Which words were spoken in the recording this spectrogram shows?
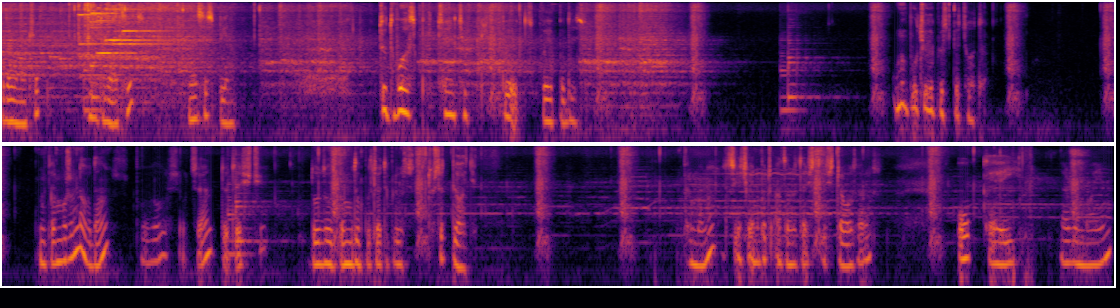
подаруночок. 20. У нас є спін. Тут 20% плюс випадуть. Ми получили плюс 500. Ну, там може нове, да? Появилося оце до 1000. До, до, там будемо плюс 165. Перману, я не бачу, а там за 1000 треба зараз. Окей. Нажимаємо.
